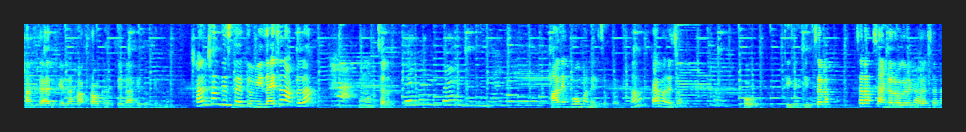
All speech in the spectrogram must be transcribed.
छान तयार केला हा फ्रॉक घातलेला आहे दोघींना. छान छान दिसतंय तुम्ही. जायचं ना आपल्याला? हं, चला. हा नाही हो म्हणायचं पण. हां काय म्हणायचं? हो. ठीक आहे ठीक चला चला सँडल वगैरे घाला चला.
